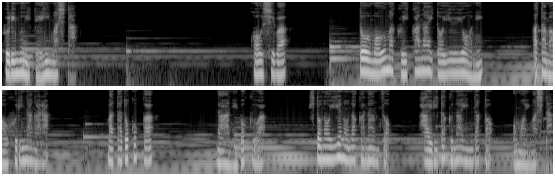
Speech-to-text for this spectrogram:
振り向いて言いました。子牛はどうもうまくいかないというように頭を振りながらまたどこかなあに僕は人の家の中なんぞ入りたくないんだと思いました。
